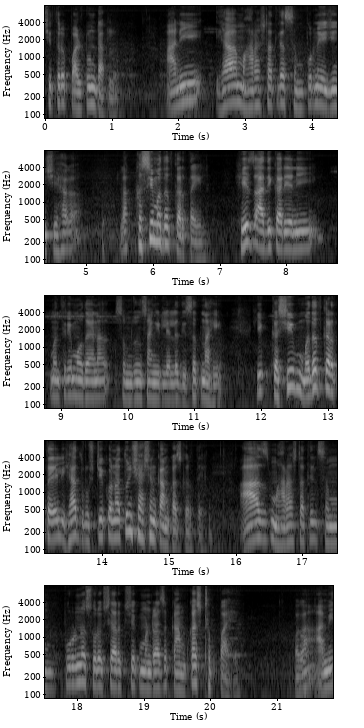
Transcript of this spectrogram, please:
चित्र पालटून टाकलं. आणि ह्या महाराष्ट्रातल्या संपूर्ण एजन्सी ला कशी मदत करता येईल? हेच अधिकारी आणि मंत्री महोदयांना समजून सांगितलेलं दिसत नाही की कशी मदत करता येईल ह्या दृष्टिकोनातून शासन कामकाज करते आज महाराष्ट्रातील संपूर्ण सुरक्षा रक्षक मंडळाचं कामकाज ठप्प आहे. बघा आम्ही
